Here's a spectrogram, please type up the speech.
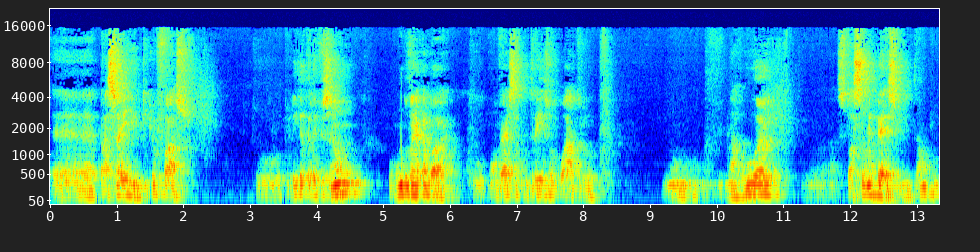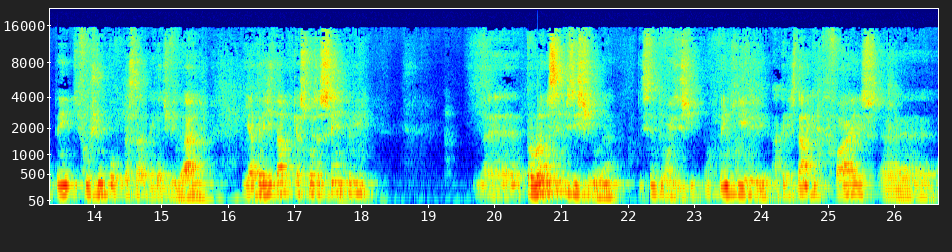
é, para sair, o que, que eu faço? Tu, tu, liga a televisão, o mundo vai acabar. Tu conversa com três ou quatro no, na rua, a situação é péssima. Então tu tem que fugir um pouco dessa negatividade e acreditar porque as coisas sempre. É, problemas sempre existiu, né? E sempre vão existir. Então tu tem que acreditar naquilo que tu faz, é,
